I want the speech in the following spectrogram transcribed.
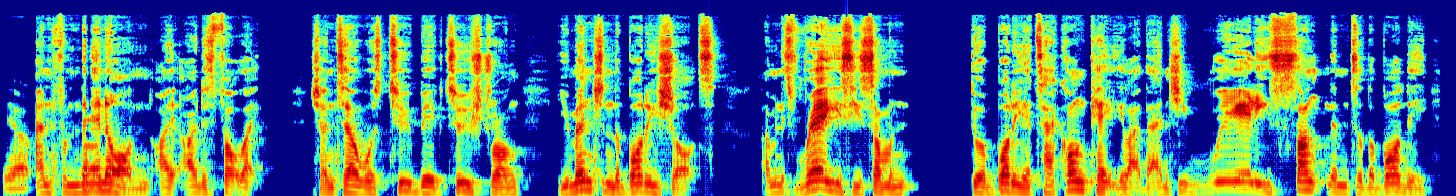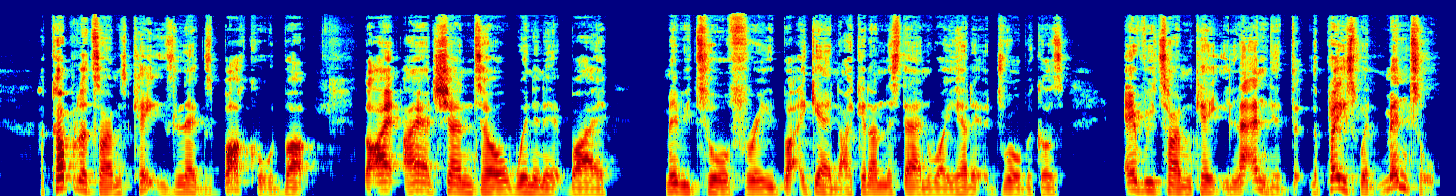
Yeah. And from then on, I, I just felt like Chantelle was too big, too strong. You mentioned the body shots. I mean, it's rare you see someone do a body attack on Katie like that. And she really sunk them to the body. A couple of times, Katie's legs buckled, but, but I, I had Chantelle winning it by maybe two or three. But again, I can understand why you had it a draw because every time Katie landed, the, the place went mental.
